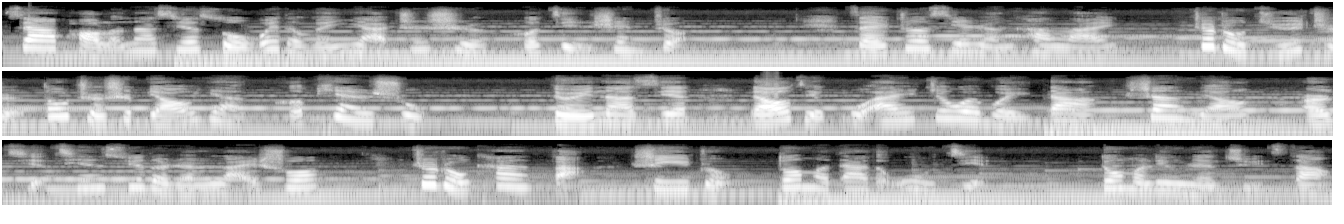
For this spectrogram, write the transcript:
吓跑了那些所谓的文雅之士和谨慎者。在这些人看来，这种举止都只是表演和骗术。对于那些了解库埃这位伟大、善良而且谦虚的人来说，这种看法是一种多么大的误解，多么令人沮丧。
